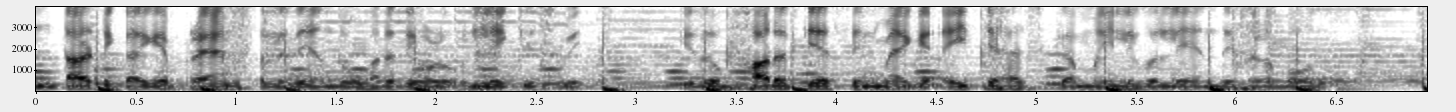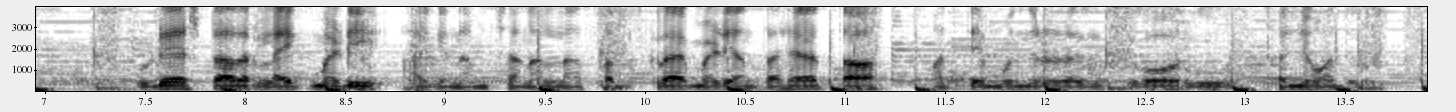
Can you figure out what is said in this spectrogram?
ಅಂಟಾರ್ಟಿಕಾಗೆ ಪ್ರಯಾಣಿಸಲಿದೆ ಎಂದು ವರದಿಗಳು ಉಲ್ಲೇಖಿಸಿವೆ. ಇದು ಭಾರತೀಯ ಸಿನಿಮಾಗೆ ಐತಿಹಾಸಿಕ ಮೈಲಿಗಲ್ಲೆ ಎಂದು ಹೇಳಬಹುದು. ವಿಡಿಯೋ ಇಷ್ಟ ಲೈಕ್ ಮಾಡಿ, ಹಾಗೆ ನಮ್ಮ ಚಾನಲ್ನ ಸಬ್ಸ್ಕ್ರೈಬ್ ಮಾಡಿ ಅಂತ ಹೇಳ್ತಾ ಮತ್ತೆ ಮುಂದಿನ ಸಿಗೋವರೆಗೂ ಧನ್ಯವಾದಗಳು.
